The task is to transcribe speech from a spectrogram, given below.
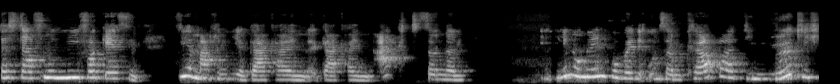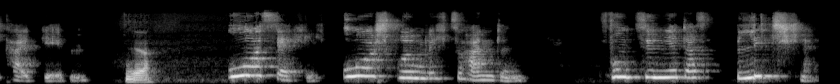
Das darf man nie vergessen. Wir machen hier gar keinen, gar keinen Akt, sondern im Moment, wo wir unserem Körper die Möglichkeit geben, ja. ursächlich, ursprünglich zu handeln, funktioniert das blitzschnell.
